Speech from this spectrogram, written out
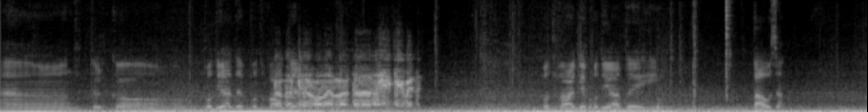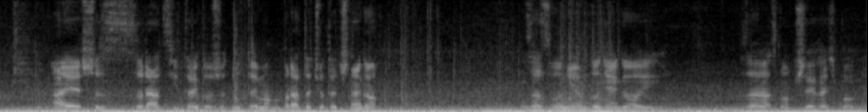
Eee, tylko podjadę pod wagę. Pod wagę podjadę i pauza. A jeszcze z racji tego, że tutaj mam brata ciotecznego, zadzwoniłem do niego i zaraz ma przyjechać po mnie.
